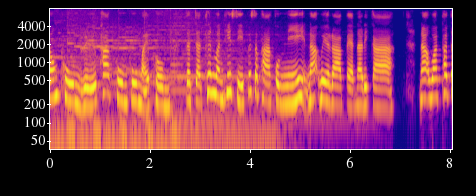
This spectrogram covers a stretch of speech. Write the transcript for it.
น้องภูมิหรือภาคภูมิภูมิไหมพรม จะจัดขึ้นวันที่ 4 พฤษภาคมนี้ ณเวลา 8 นาฬิกาณวัดพัตต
